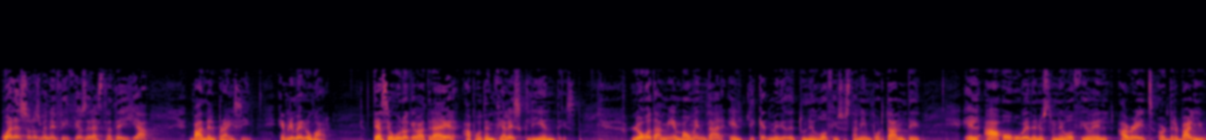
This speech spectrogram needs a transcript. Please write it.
¿Cuáles son los beneficios de la estrategia bundle pricing? En primer lugar, te aseguro que va a atraer a potenciales clientes. Luego también va a aumentar el ticket medio de tu negocio, eso es tan importante. El AOV de nuestro negocio, el Average Order Value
